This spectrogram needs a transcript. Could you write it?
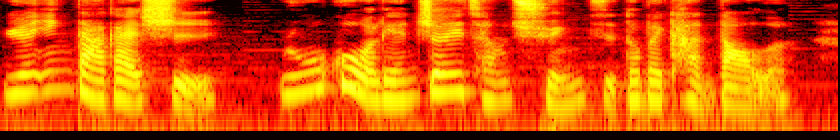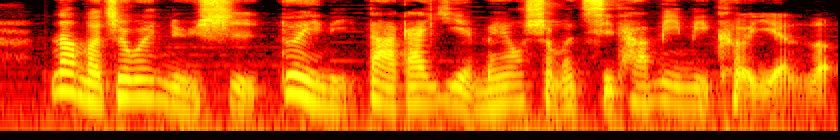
原因大概是如果连这一层裙子都被看到了，那么这位女士对你大概也没有什么其他秘密可言了。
